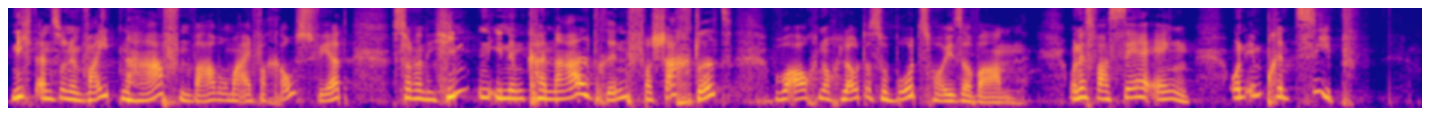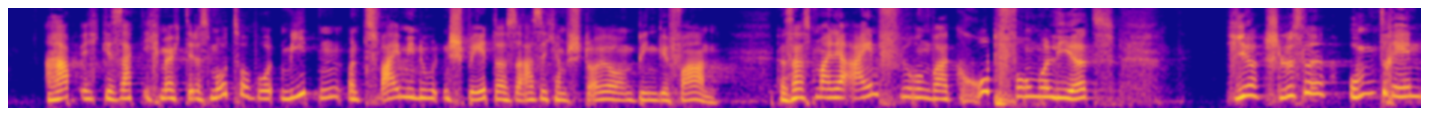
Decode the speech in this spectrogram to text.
nicht an so einem weiten Hafen war, wo man einfach rausfährt, sondern hinten in einem Kanal drin, verschachtelt, wo auch noch lauter so Bootshäuser waren. Und es war sehr eng. Und im Prinzip habe ich gesagt, ich möchte das Motorboot mieten und zwei Minuten später saß ich am Steuer und bin gefahren. Das heißt, meine Einführung war grob formuliert. Hier Schlüssel umdrehen,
